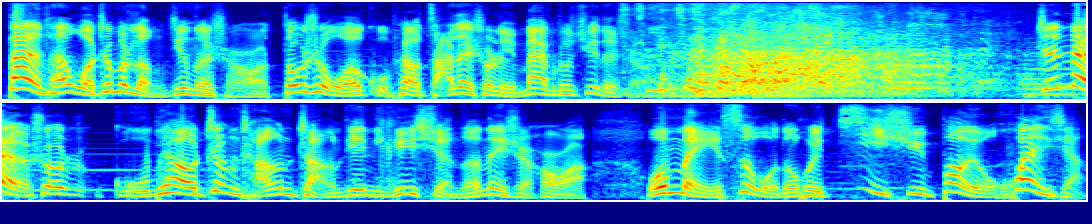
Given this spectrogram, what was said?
但凡我这么冷静的时候，都是我股票砸在手里卖不出去的时候。真的说股票正常涨跌，你可以选择那时候啊，我每次我都会继续抱有幻想，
